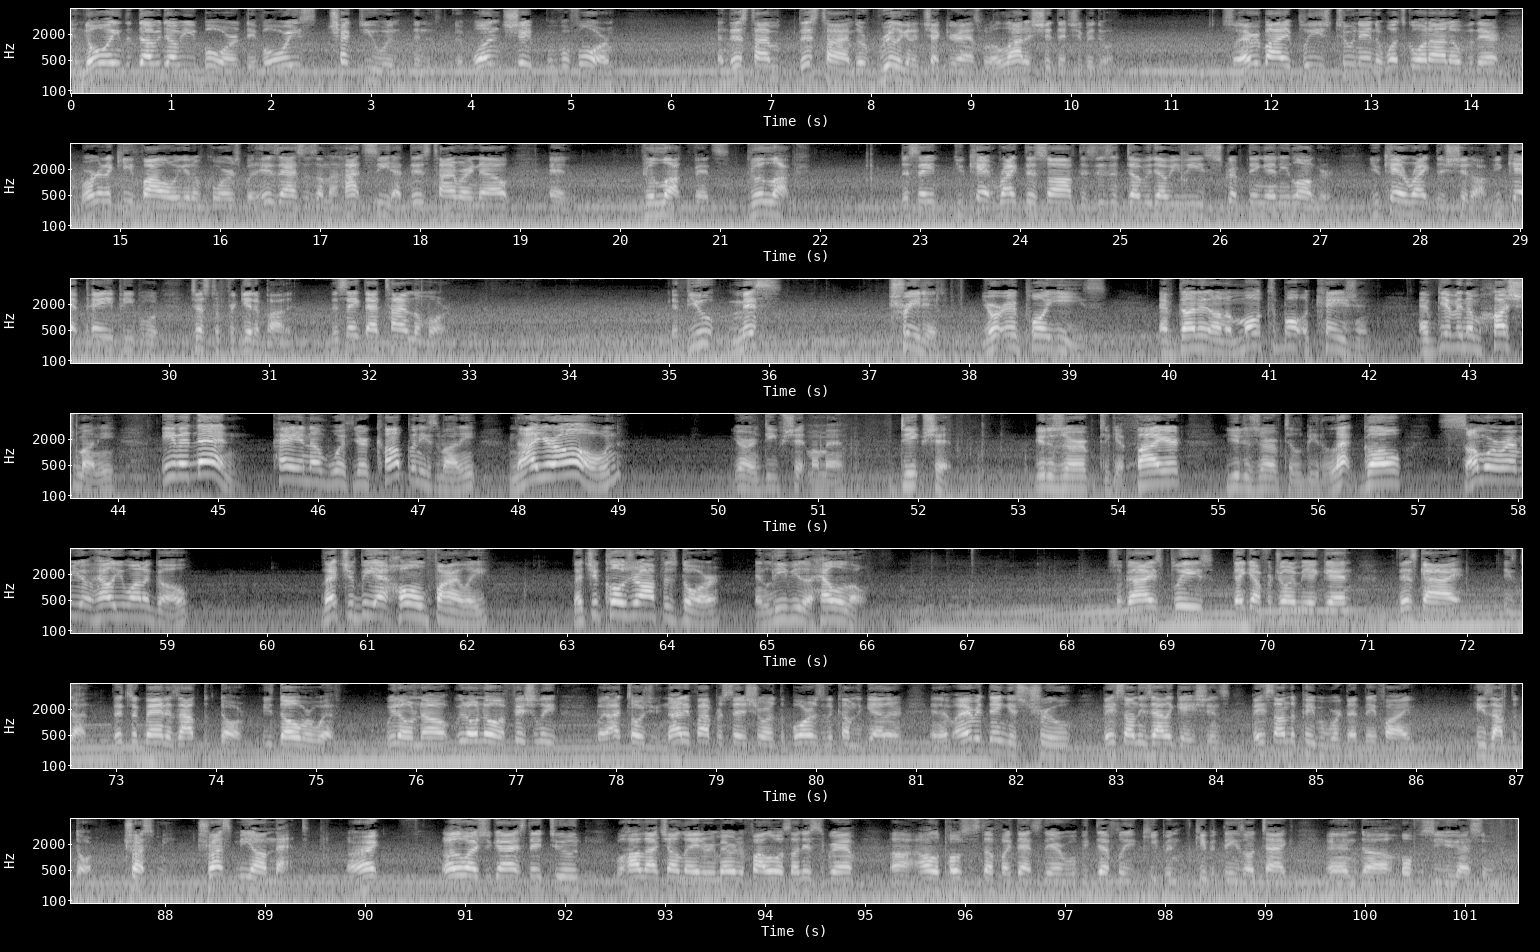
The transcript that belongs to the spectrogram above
And knowing the WWE board, they've always checked you in, in one shape or form and this time, this time, they're really gonna check your ass with a lot of shit that you've been doing. So everybody, please tune in to what's going on over there. We're gonna keep following it, of course, but his ass is on the hot seat at this time right now. And good luck, Vince. Good luck. This ain't you can't write this off. This isn't WWE scripting any longer. You can't write this shit off. You can't pay people just to forget about it. This ain't that time no more. If you mistreated your employees, have done it on a multiple occasion, have given them hush money, even then paying them with your company's money, not your own, you're in deep shit, my man. Deep shit. You deserve to get fired. You deserve to be let go somewhere wherever hell you want to go. Let you be at home finally. Let you close your office door and leave you the hell alone. So, guys, please, thank y'all for joining me again. This guy, he's done. Vince McMahon is out the door. He's over with. We don't know. We don't know officially, but I told you, 95% sure the board is going to come together. And if everything is true, based on these allegations, based on the paperwork that they find, he's out the door. Trust me. Trust me on that. All right? Otherwise, you guys, stay tuned. We'll holla at y'all later. Remember to follow us on Instagram uh, all the posts and stuff like that's there. We'll be definitely keeping keeping things on tag, and uh, hopefully see you guys soon.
